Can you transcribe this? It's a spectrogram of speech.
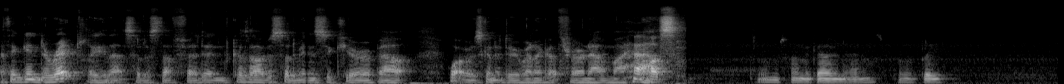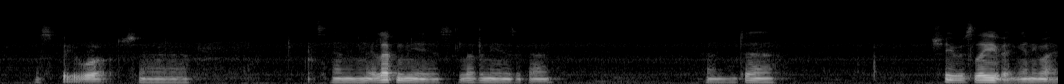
I think indirectly that sort of stuff fed in because I was sort of insecure about what I was going to do when I got thrown out of my house. It's a long time ago now. It's probably must be what uh, 10, 11 years, 11 years ago. And uh, she was leaving anyway,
